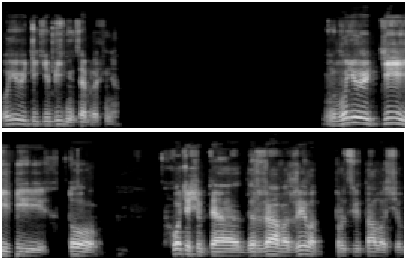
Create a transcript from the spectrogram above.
воюють тільки бідні, це брехня. Воюють ті, хто хоче, щоб ця держава жила, процвітала, щоб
